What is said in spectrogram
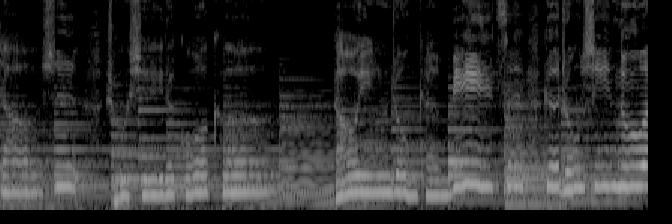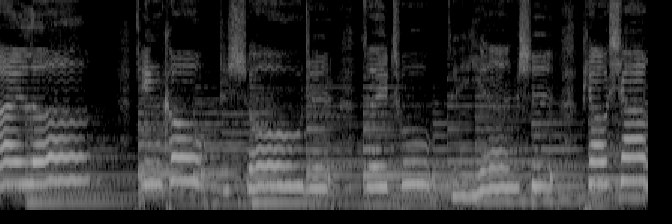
消失，熟悉的过客，倒影中看彼此各种喜怒哀乐，紧扣着手指，最初的掩饰，飘向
